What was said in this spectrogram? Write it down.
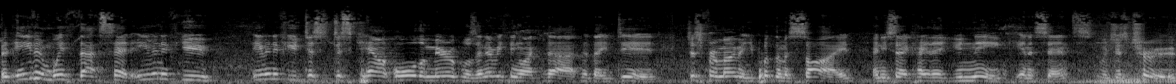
But even with that said, even if you even if you just discount all the miracles and everything like that that they did, just for a moment you put them aside and you say, okay, they're unique in a sense, which is true.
